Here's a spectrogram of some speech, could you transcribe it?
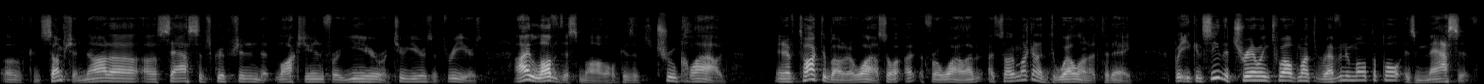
of consumption, not a, a SaaS subscription that locks you in for a year or two years or three years. I love this model because it's true cloud. And I've talked about it a while, so uh, for a while, so I'm not going to dwell on it today. But you can see the trailing 12 month revenue multiple is massive.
